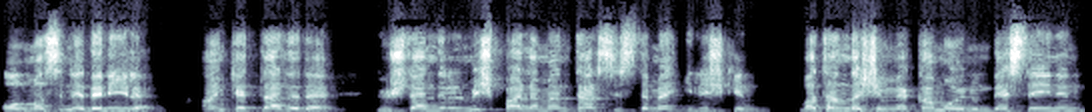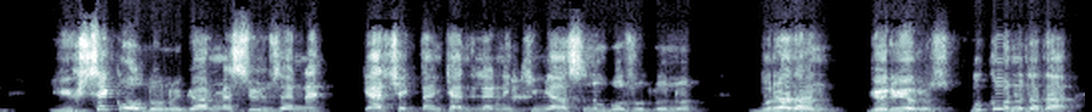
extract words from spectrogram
olması nedeniyle anketlerde de güçlendirilmiş parlamenter sisteme ilişkin vatandaşın ve kamuoyunun desteğinin yüksek olduğunu görmesi üzerine gerçekten kendilerinin kimyasının bozulduğunu buradan görüyoruz. Bu konuda da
